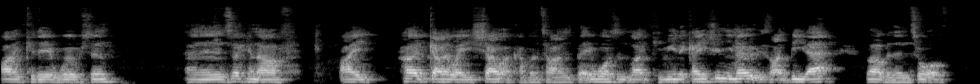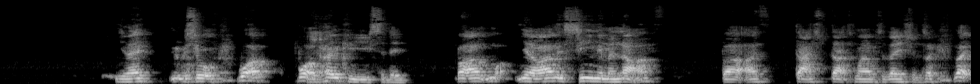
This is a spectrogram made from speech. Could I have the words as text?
I could hear Wilson, and in the second half, I heard Galloway shout a couple of times, but it wasn't like communication. You know, it was like be there rather than sort of you know, it was sort of what a, what Opoku used to do. But I'm, you know, I haven't seen him enough. But I that's that's my observation. So like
